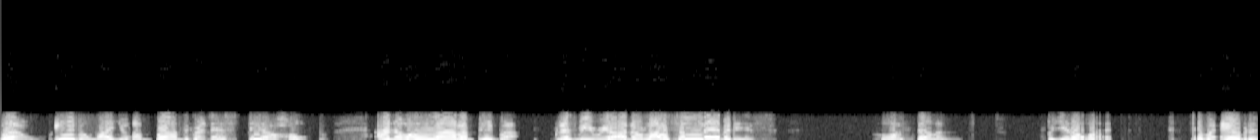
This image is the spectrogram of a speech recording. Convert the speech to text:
But even while you're above the ground, there's still hope. I know a lot of people, let's be real, I know a lot of celebrities who are felons. But you know what? They were able to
